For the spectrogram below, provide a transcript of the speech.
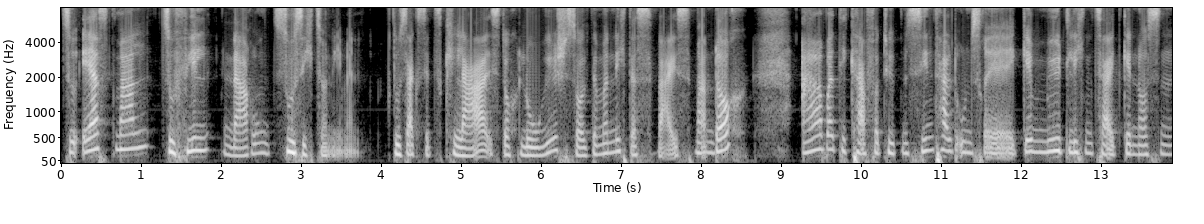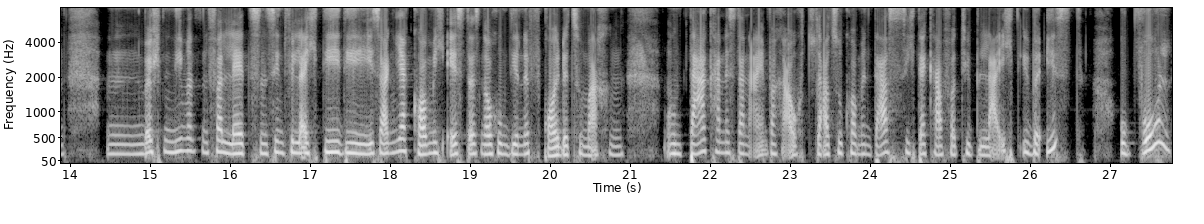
Zuerst mal zu viel Nahrung zu sich zu nehmen. Du sagst jetzt klar, ist doch logisch, sollte man nicht, das weiß man doch. Aber die Kaffertypen sind halt unsere gemütlichen Zeitgenossen, möchten niemanden verletzen, sind vielleicht die, die sagen, ja komm, ich esse das noch, um dir eine Freude zu machen. Und da kann es dann einfach auch dazu kommen, dass sich der Kaffertyp leicht überisst, obwohl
